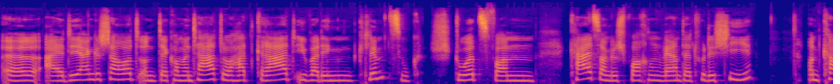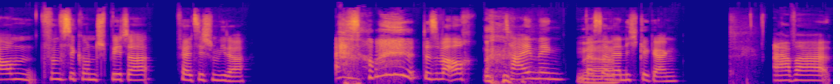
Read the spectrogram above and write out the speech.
äh, ARD angeschaut und der Kommentator hat gerade über den Klimmzugsturz von Carlson gesprochen während der Tour de Ski und kaum fünf Sekunden später fällt sie schon wieder. Also, das war auch Timing, besser ja. wäre nicht gegangen. Aber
